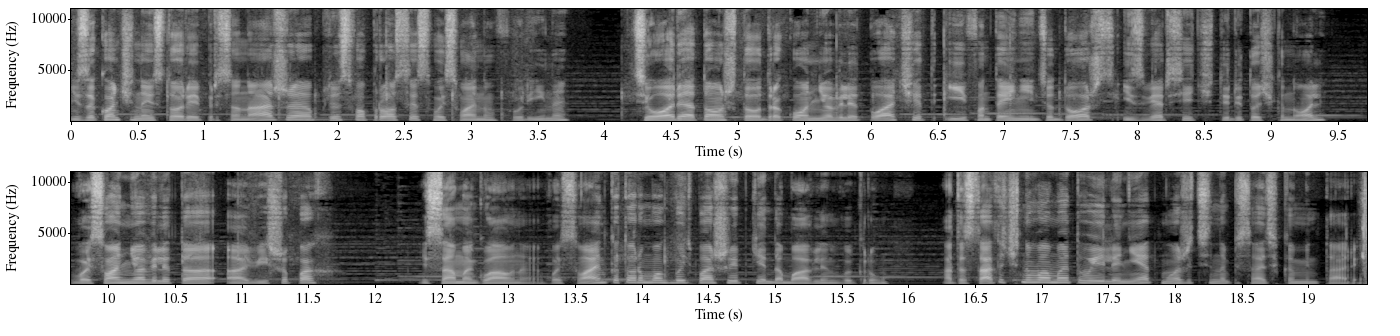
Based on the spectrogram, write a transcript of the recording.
Незаконченная история персонажа, плюс вопросы с войсвайном Фурины. Теория о том, что дракон Нёвелет плачет и фонтейне идет дождь из версии 4.0. Войсвайн Нёвелета о вишепах. И самое главное, войсвайн, который мог быть по ошибке, добавлен в игру. А достаточно вам этого или нет, можете написать в комментариях.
